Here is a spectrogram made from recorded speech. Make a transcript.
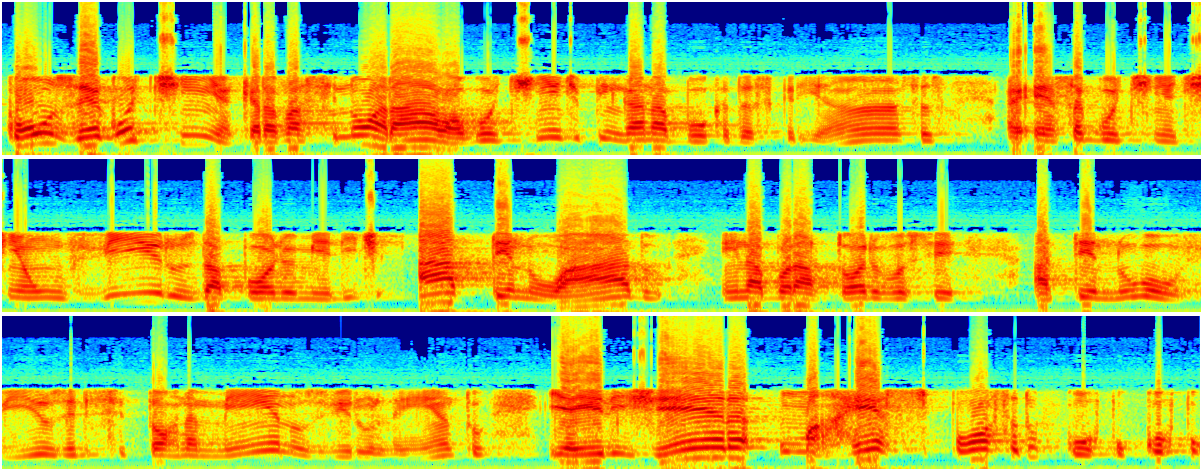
com o Zé Gotinha, que era vacina oral, a gotinha de pingar na boca das crianças. Essa gotinha tinha um vírus da poliomielite atenuado. Em laboratório você atenua o vírus, ele se torna menos virulento e aí ele gera uma resposta do corpo. O corpo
